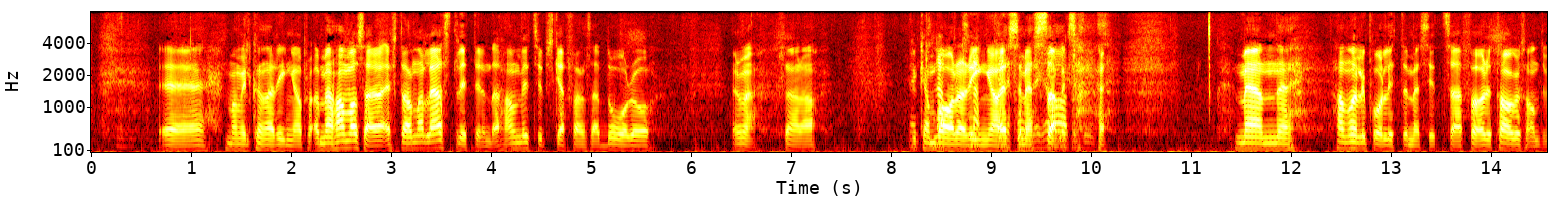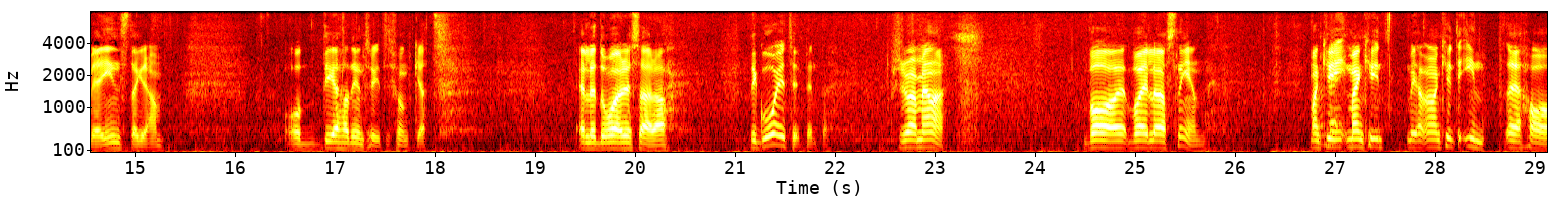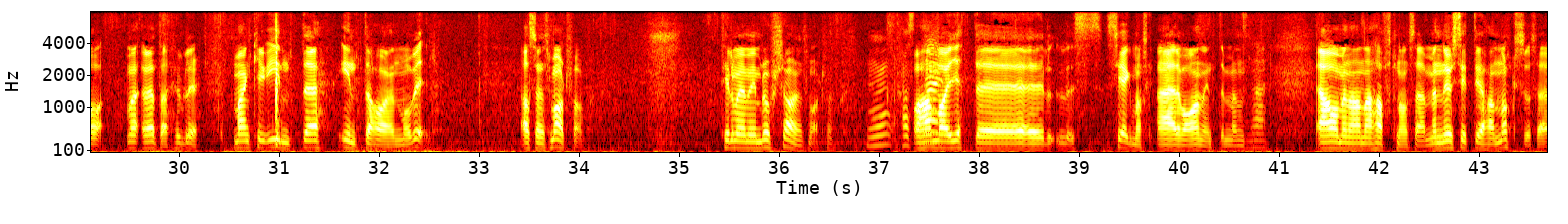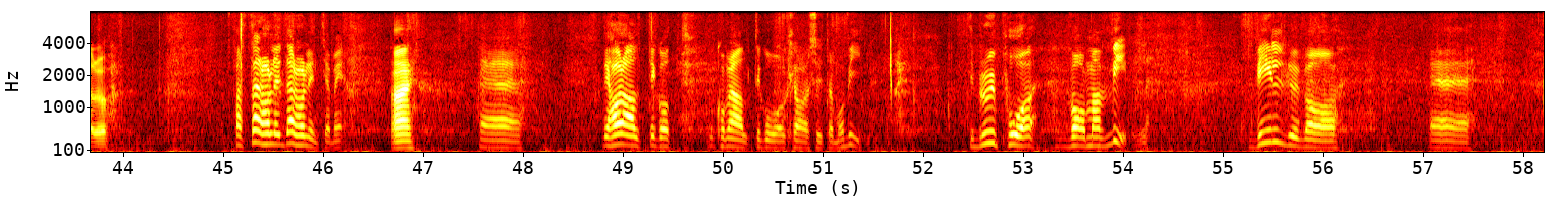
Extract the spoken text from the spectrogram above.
eh, Man vill kunna ringa och prata. Men han var så här, efter han har läst lite i den där, han vill typ skaffa en sån här Doro Är du med? Så här, du kan Knapp- bara ringa och smsa Ja, liksom. Men eh, han håller på lite med sitt så företag och sånt via Instagram. Och det hade ju inte riktigt funkat. Eller då är det så här. Det går ju typ inte. Förstår du vad jag menar? Vad, vad är lösningen? Man kan, ju, man, kan ju inte, man kan inte inte ha, vänta hur blir det? Man kan ju inte inte ha en mobil. Alltså en smartphone. Till och med min brorsa har en smartphone. Mm, Och han där- var jätteseg med att- Nej det var han inte men Nej. Ja men han har haft någon så här. Men nu sitter ju han också så här och Fast där håller, där håller inte jag med. Nej. Eh, det har alltid gått och kommer alltid gå att klara sig utan mobil. Det beror ju på vad man vill. Vill du vara eh,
